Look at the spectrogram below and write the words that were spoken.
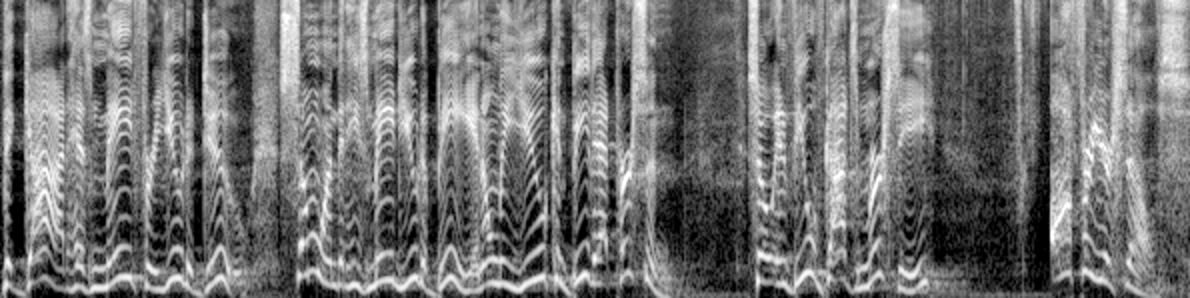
that God has made for you to do, someone that He's made you to be, and only you can be that person. So, in view of God's mercy, offer yourselves.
